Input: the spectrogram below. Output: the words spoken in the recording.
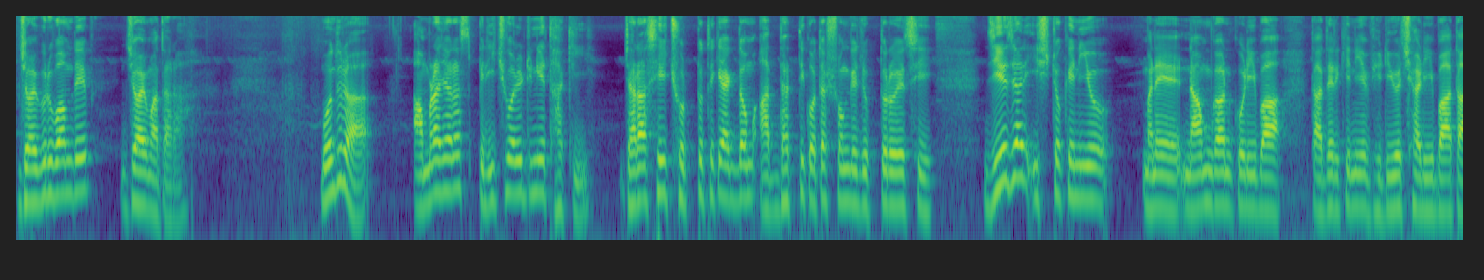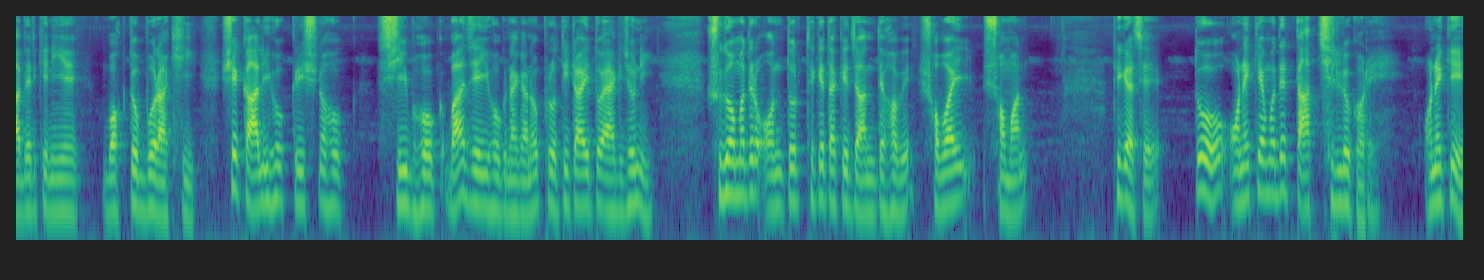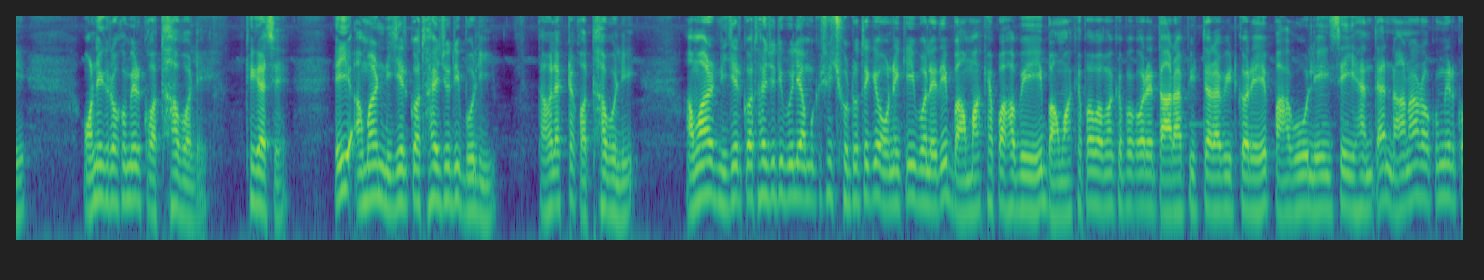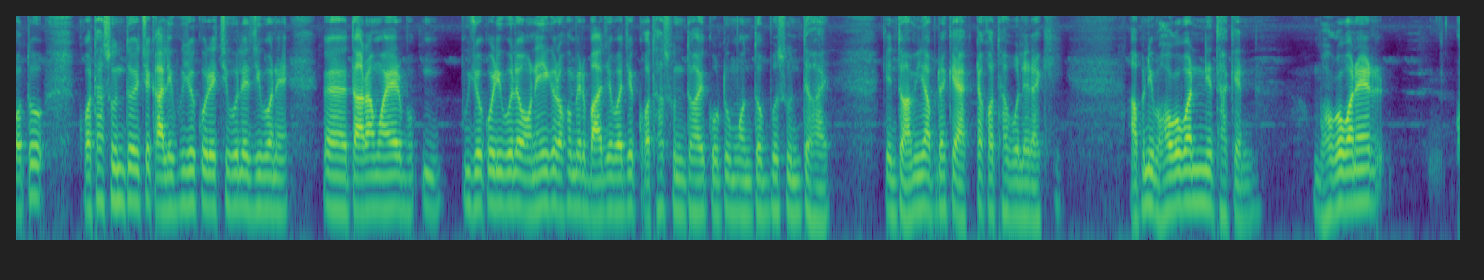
জয় গুরু বামদেব, জয় মাতারা বন্ধুরা, আমরা যারা স্পিরিচুয়ালিটি নিয়ে থাকি, যারা সেই ছোট্ট থেকে একদম আধ্যাত্মিকতার সঙ্গে যুক্ত রয়েছি, যে যার ইষ্টকে নিয়েও মানে নাম গান করি বা তাদেরকে নিয়ে ভিডিও ছাড়ি বা তাদেরকে নিয়ে বক্তব্য রাখি, সে কালী হোক, কৃষ্ণ হোক, শিব হোক বা যেই হোক না কেন, প্রতিটাই তো একজনই। শুধু আমাদের অন্তর থেকে তাকে জানতে হবে, সবাই সমান। ঠিক আছে? তো অনেকে আমাদের তাচ্ছিল্য করে, অনেকে অনেক রকমের কথা বলে, ঠিক আছে? এই আমার নিজের কথায় যদি বলি, তাহলে একটা কথা বলি। আমার নিজের কথায় যদি বলি, আমাকে সে ছোটো থেকে অনেকেই বলে রে বামা খ্যাপা হবে, এই বামা খ্যাপা বামা খ্যাপা করে, তারাপীঠ তারাপীঠ করে, পাগল, এই সেই, হ্যান ত্যান, নানা রকমের কত কথা শুনতে হয়েছে, কালী পুজো করেছি বলে জীবনে তারা মায়ের পুজো করি বলে অনেক রকমের বাজে বাজে কথা শুনতে হয়, কটু মন্তব্য শুনতে হয়। কিন্তু আমি আপনাকে একটা কথা বলে রাখি। আপনি ভগবান নিয়ে থাকেন। ভগবানের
